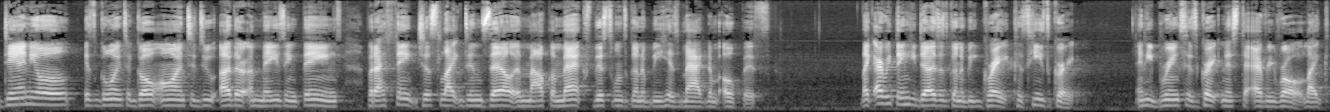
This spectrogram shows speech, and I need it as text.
Daniel is going to go on to do other amazing things, but I think just like Denzel and Malcolm X, this one's going to be his magnum opus. Like everything he does is going to be great because he's great and he brings his greatness to every role. Like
